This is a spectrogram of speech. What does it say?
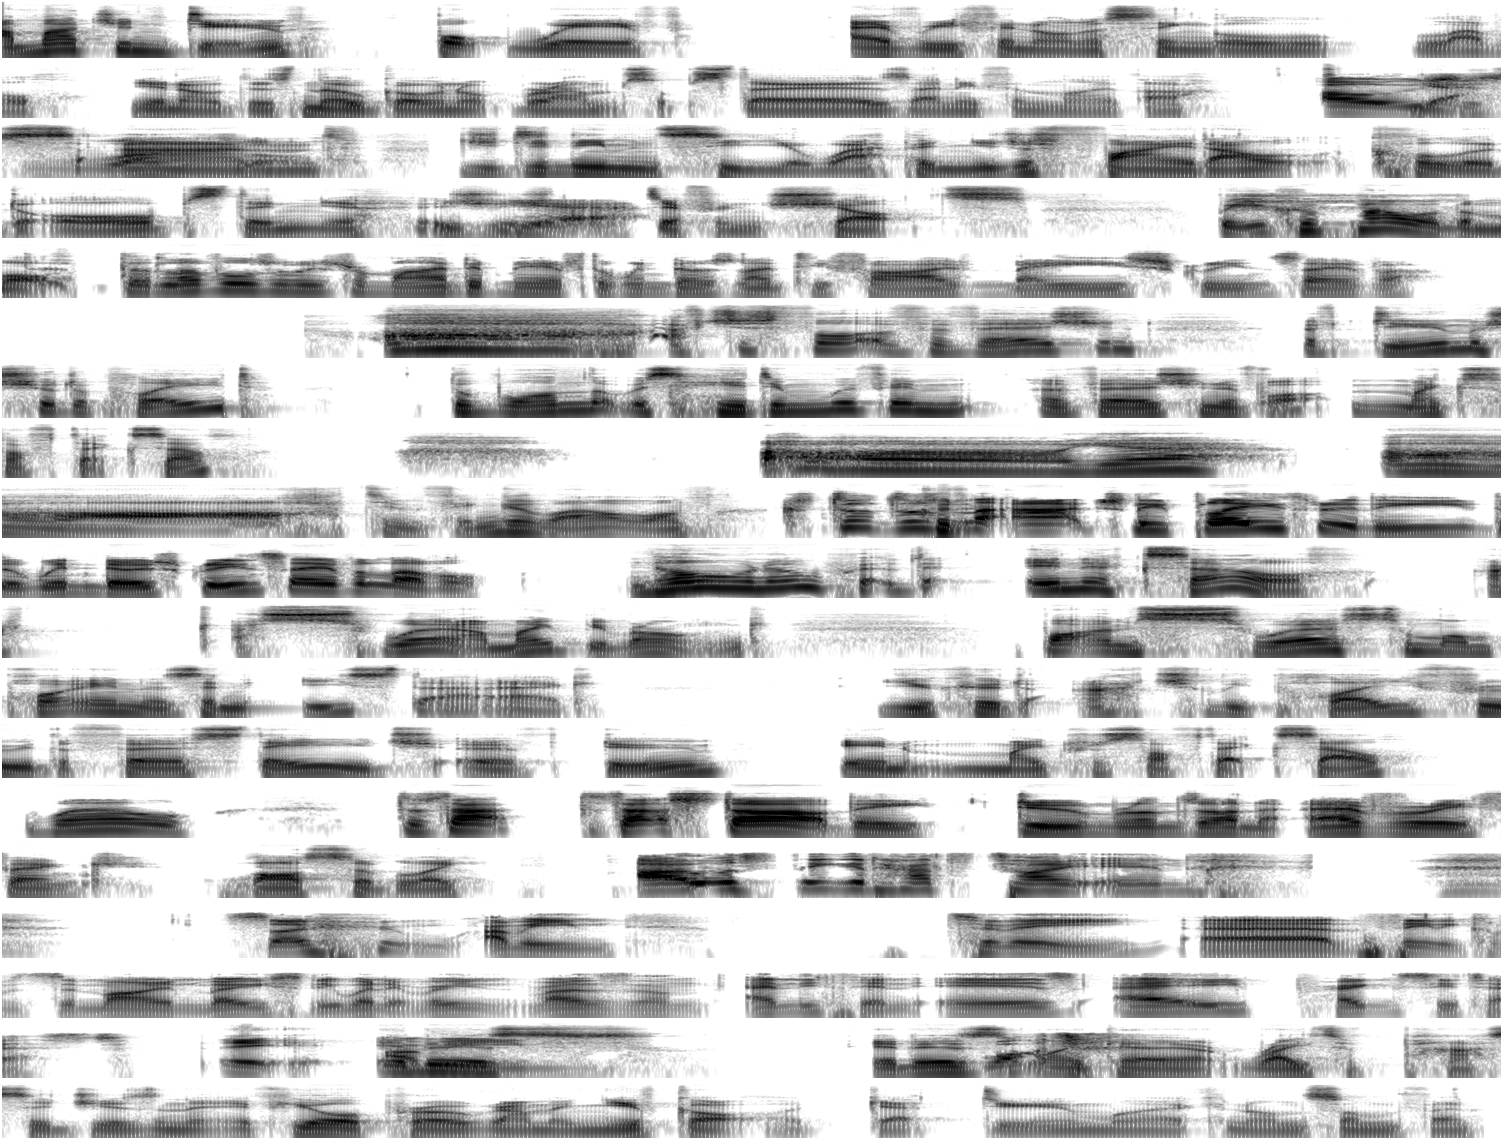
imagine Doom, but with everything on a single level. You know, there's no going up ramps upstairs, anything like that. oh, yes, just one floor. and you didn't even see your weapon. You just fired out coloured orbs, didn't you? As you Yeah. different shots. But you could power them up. The levels always reminded me of the Windows 95 Maze screensaver. Oh, I've just thought of a version of Doom I should have played. The one that was hidden within a version of What? Microsoft Excel. Oh yeah, Oh, I didn't think of that one. 'Cause do- doesn't it actually play through the the Windows screensaver level? No, no, in Excel, I, I swear I might be wrong, but I'm swear someone put in as an Easter egg, you could actually play through the first stage of Doom in Microsoft Excel. Well, does that does that start the Doom runs on everything? Possibly. I was thinking how to tie it in. So, I mean, to me, uh, the thing that comes to mind mostly when it re- runs on anything is a pregnancy test. It, it is. mean, It is what? like a rite of passage, isn't it? If you're programming, you've got to get Doom working on something.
